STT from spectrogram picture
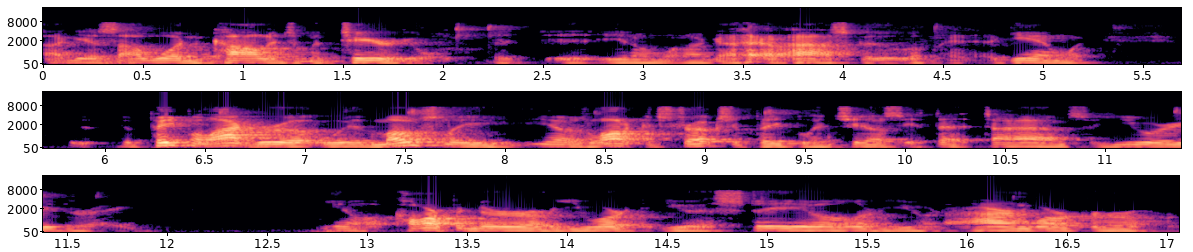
I guess I wasn't college material, it, it, you know, when I got out of high school. I mean, again, when, the people I grew up with, mostly, you know, there's a lot of construction people in Chelsea at that time. So you were either a you know, a carpenter or you worked at U.S. Steel or you were an iron worker or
